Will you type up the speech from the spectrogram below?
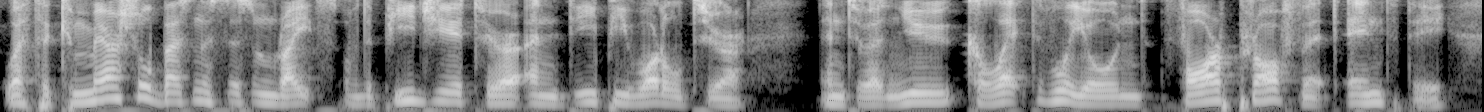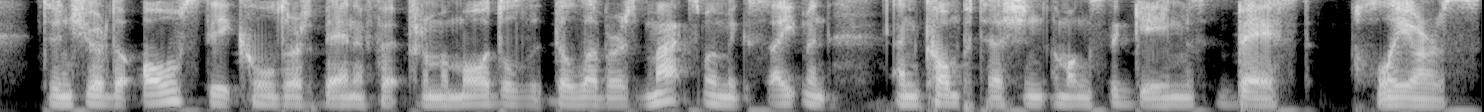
with the commercial businesses and rights of the PGA Tour and DP World Tour into a new collectively owned for profit entity to ensure that all stakeholders benefit from a model that delivers maximum excitement and competition amongst the game's best players.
